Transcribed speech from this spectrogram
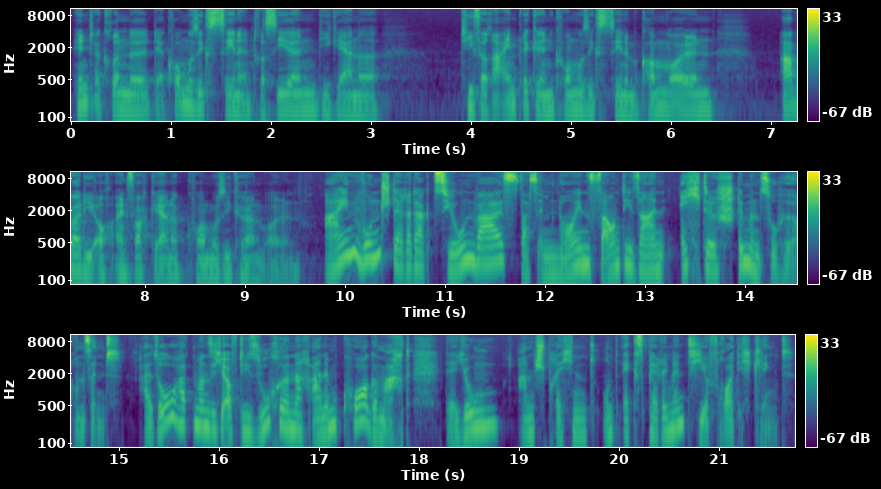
Hintergründe der Chormusikszene interessieren, die gerne tiefere Einblicke in die Chormusikszene bekommen wollen, aber die auch einfach gerne Chormusik hören wollen. Ein Wunsch der Redaktion war es, dass im neuen Sounddesign echte Stimmen zu hören sind. Also hat man sich auf die Suche nach einem Chor gemacht, der jung, ansprechend und experimentierfreudig klingt.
